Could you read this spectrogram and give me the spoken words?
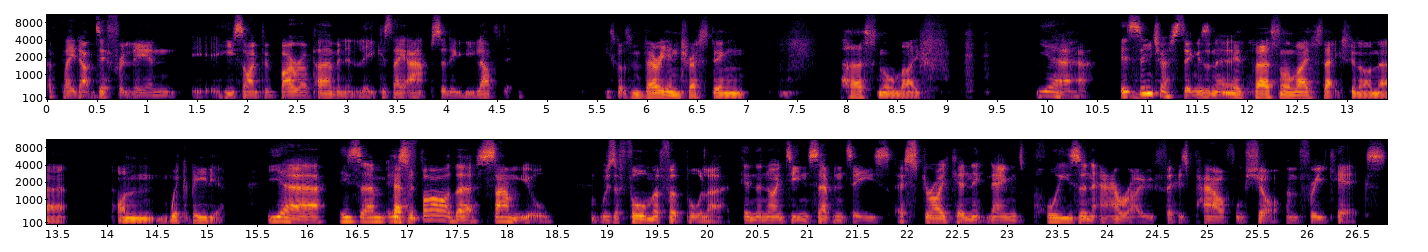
have played out differently and he signed for Boro permanently because they absolutely loved him. He's got some very interesting personal life. Yeah, it's interesting, isn't it? His personal life section on uh, on Wikipedia. Yeah, his um his father Samuel was a former footballer in the 1970s, a striker nicknamed Poison Arrow for his powerful shot and free kicks.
